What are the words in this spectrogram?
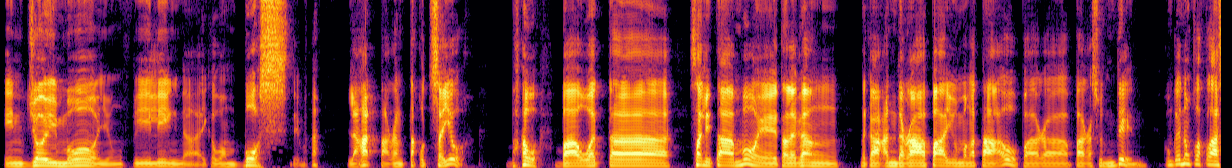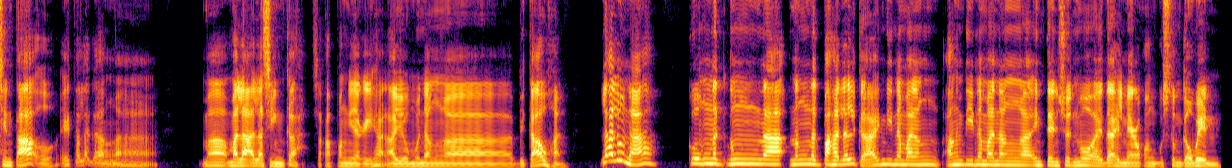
enjoy mo yung feeling na ikaw ang boss, di ba? Lahat parang takot sa iyo. Baw, bawat uh, salita mo eh talagang nakakandara pa yung mga tao para para sundin. Kung ganong kaklaseng tao, eh talagang uh, ma- malalasing ka sa kapangyarihan. Ayaw mo nang uh, bitawan. Lalo na kung nag, nung, na, nung nagpahalal ka, hindi naman ang, ang hindi naman ang uh, intention mo ay dahil meron kang gustong gawin.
